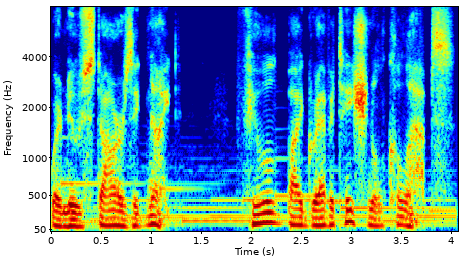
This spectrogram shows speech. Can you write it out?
where new stars ignite, fueled by gravitational collapse.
